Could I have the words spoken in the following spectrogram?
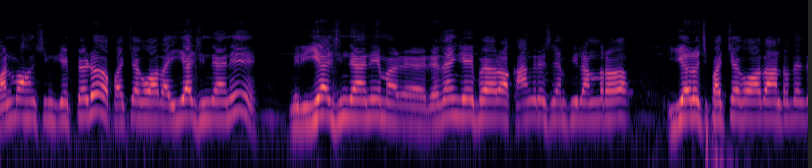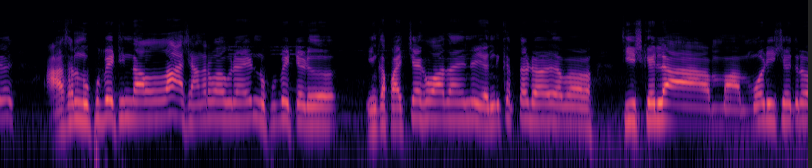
మన్మోహన్ సింగ్ చెప్పాడు. ప్రత్యేక హోదా ఇవ్వాల్సిందే అని. మీరు ఇవ్వాల్సిందే అని మరి రిజైన్ చేయిపోయారు. కాంగ్రెస్ ఎంపీలు అందరూ ఇయ్యాలి వచ్చి ప్రత్యేక హోదా అంటుంది అసలు నొప్పు పెట్టిందల్లా చంద్రబాబు నాయుడు నొప్పు పెట్టాడు. ఇంకా ప్రత్యేక హోదా ఎందుకు ఇస్తాడు? తీసుకెళ్ళి ఆ మోడీ చేతిలో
